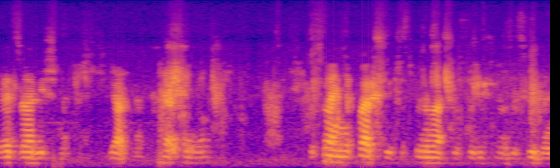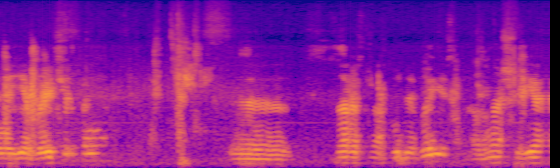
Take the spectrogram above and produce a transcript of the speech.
П'ять за рішення. Дякую. Дякую. Питання першої частини нашого сьогоднішнього засідання є вичерпані. Е, Зараз у нас буде виїзд, але у нас ще є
